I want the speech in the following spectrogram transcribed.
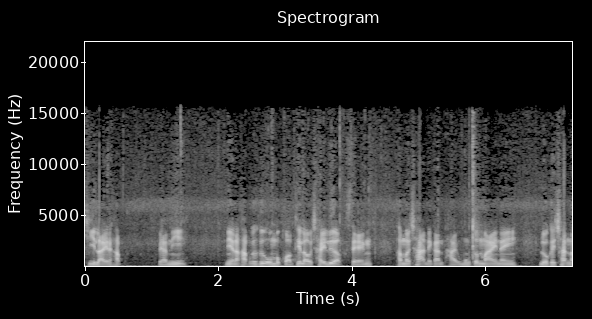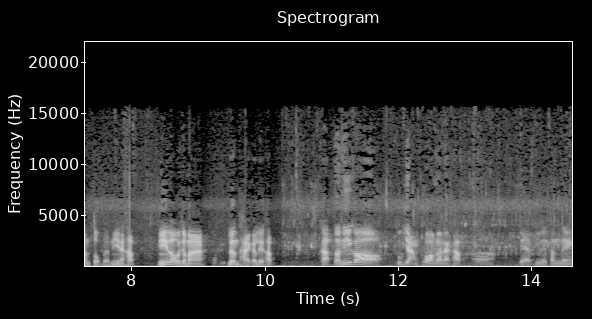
key light นะครับ แบบนี้เนี่ยนะครับก็คือองค์ประกอบที่เราใช้เลือกแสงธรรมชาติในการถ่ายอุโมงค์ต้นไม้ใน location น้ำตกแบบนี้นะครับนี้เราจะมาเริ่มถ่ายกันเลยครับ ครับตอนนี้ก็ทุกอย่างพร้อมแล้วนะครับแบบอยู่ในตำแหน่ง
